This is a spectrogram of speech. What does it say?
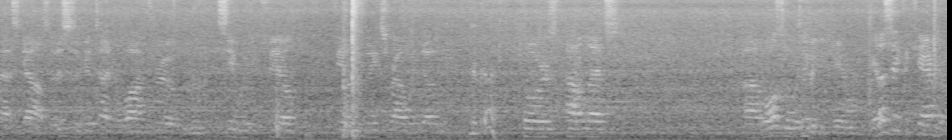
pascals, so this is a good time to walk through and see what you can feel, feel the leaks around windows, Okay. doors, outlets. Uh, we'll also, we'll Let's take, the camera. yeah, let's take the camera.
